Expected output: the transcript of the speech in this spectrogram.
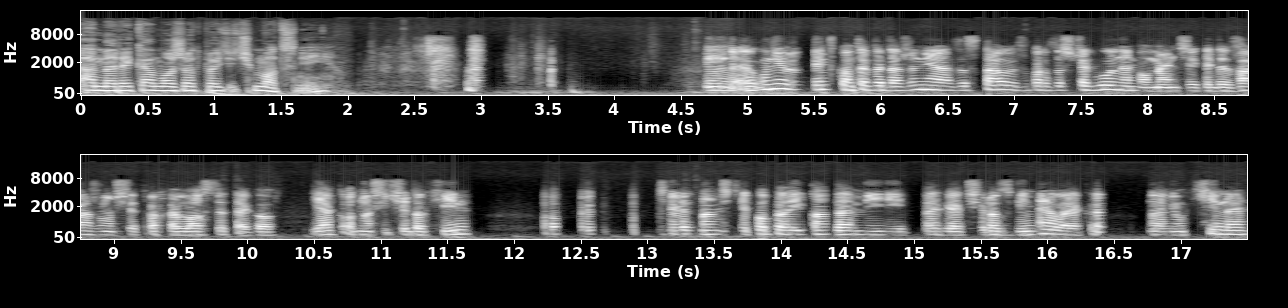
Ameryka może odpowiedzieć mocniej. Unię Europejską te wydarzenia zostały w bardzo szczególnym momencie, kiedy ważą się trochę losy tego, jak odnosić się do Chin. COVID-19 po tej pandemii, tak jak się rozwinęło, jak reagują Chiny,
